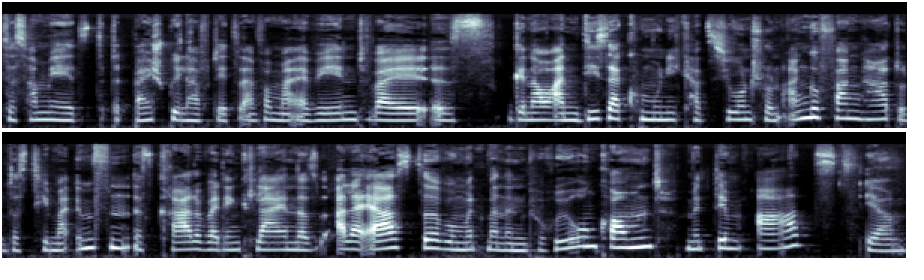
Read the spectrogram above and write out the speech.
Das haben wir jetzt beispielhaft jetzt einfach mal erwähnt, weil es genau an dieser Kommunikation schon angefangen hat. Und das Thema Impfen ist gerade bei den Kleinen das allererste, womit man in Berührung kommt mit dem Arzt. Ja.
